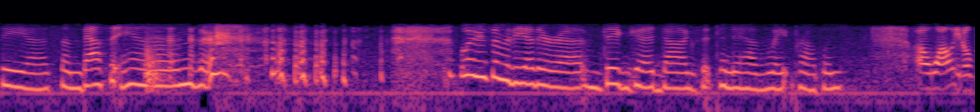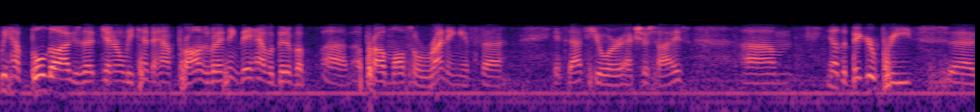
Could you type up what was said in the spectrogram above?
see, uh, some Basset Hounds or... what are some of the other uh, big uh, dogs that tend to have weight problems? Oh well, you know we have bulldogs that generally tend to have problems, but I think they have a bit of a, uh, a problem also running if uh, if that's your exercise. Um, you know the bigger breeds, uh,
